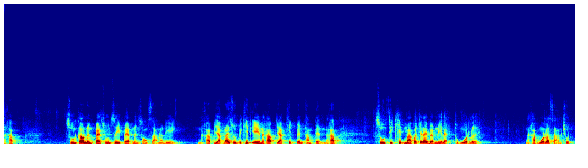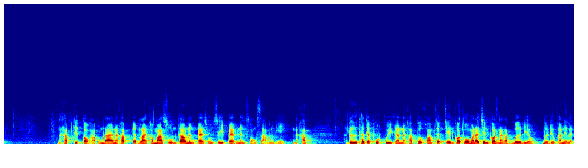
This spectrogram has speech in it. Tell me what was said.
นะครับ0918048123 นั่นเองนะครับ อยากได้สูตรไปคิดเองนะครับ อยากคิดเป็นทำเป็นนะครับ สูตรที่คิดมาก็จะได้แบบนี้แหละ ทุกงวดเลยนะครับ งวดละ 3 ชุด นะครับติดต่อหาผมได้นะครับแอดไลน์เข้ามา 0918048123 นั่นเองนะครับหรือถ้าจะพูดคุยกันนะครับ เพื่อความชัดเจนก็โทรมาได้เช่นก่อนนะครับ เบอร์เดียวเบอร์เดียวกันนี่แหละ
